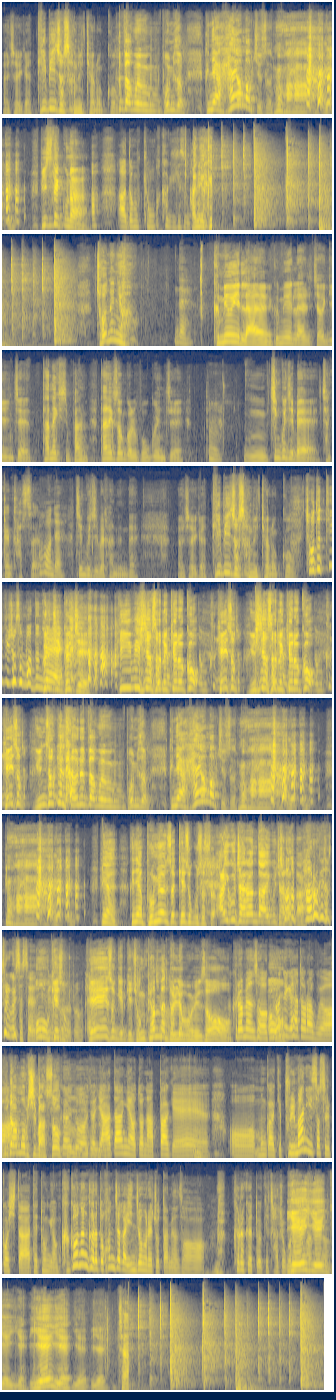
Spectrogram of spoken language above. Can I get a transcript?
아, 저희가 TV 조선을 켜놓고 방금 보면서 그냥 하염없이 웃어. 와 이렇게 비슷했구나. 아, 아 너무 경박하게 계속. 아니 그 저는요 네. 금요일 날 금요일 날 저기 이제 탄핵 심판 탄핵 선고를 보고 이제 음. 음, 친구 집에 잠깐 갔어요. 어, 네. 친구 집에 갔는데 어, 저희가 TV 조선을 켜놓고 저도 TV 조선 봤는데. 그렇지 그렇지 TV 조선을 켜놓고 계속 웃죠. 윤 조선을 켜놓고 계속. 윤석열 나오는 방송 보면서 그냥 하염없이 웃어. 이렇게 와 이렇게 그냥 그냥 보면서 계속 웃었어. 아이고 잘한다. 아이고 저도 잘한다. 바로 계속 틀고 있었어요. 어 계속. 예. 계속 이렇게 종편만 돌려보면서 그러면서 그런 어. 얘기 하더라고요. 부담 없이 봤어. 그 그래도 저 얼굴을. 야당의 어떤 압박에 어 뭔가 이렇게 불만이 있었을 것이다 대통령 그거는 그래도 헌재가 인정을 해줬다면서 그렇게 또 이렇게 자주 예, 예, 예, 예, 예, 예, 예, 예. 자,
